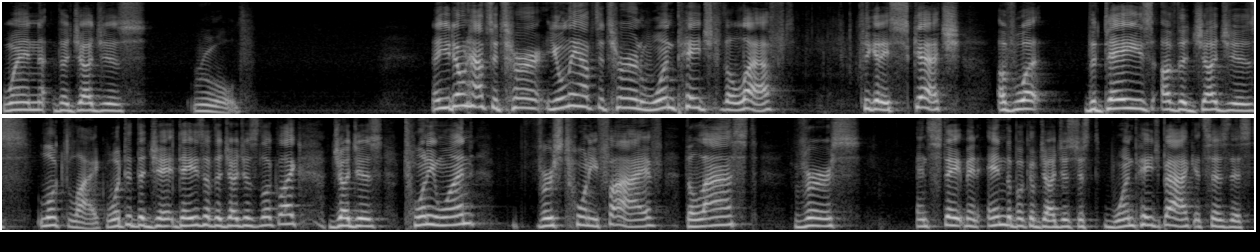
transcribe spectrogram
when the judges ruled. Now you don't have to turn, you only have to turn one page to the left to get a sketch of what the days of the judges looked like. What did the j- days of the judges look like? Judges 21, verse 25, the last verse and statement in the book of Judges, just one page back, it says this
